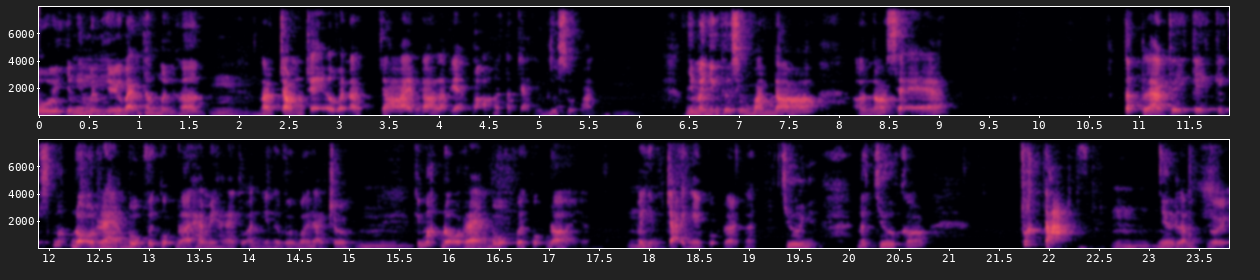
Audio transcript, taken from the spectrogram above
vui giống như ừ. mình hiểu bản thân mình hơn ừ. nó trong trẻo và nó cho em đó là gạt bỏ hết tất cả những thứ xung quanh ừ. nhưng mà những thứ xung quanh đó uh, nó sẽ tức là cái cái cái mức độ ràng buộc với cuộc đời 22 tuổi anh nghĩ là vừa mới ra trường ừ. cái mức độ ràng buộc với cuộc đời ừ. với những trải nghiệm cuộc đời nó chưa nó chưa có phức tạp ừ. như là một người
